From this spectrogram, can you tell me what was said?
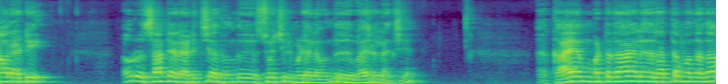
ஆறு அடி. அவர் சாட்டையில் அடித்து அது வந்து சோஷியல் மீடியாவில் வந்து வைரல் ஆச்சு. காயம் பட்டதா இல்லை ரத்தம் வந்ததா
